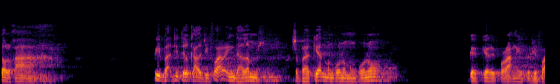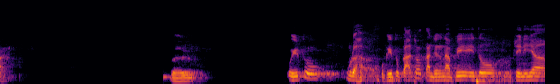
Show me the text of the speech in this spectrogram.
Tolha. Fi ba'di tilkal jifar ing dalam sebagian mengkono-mengkono geger perang itu sifat. Itu udah begitu kacau kanjeng Nabi itu sininya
